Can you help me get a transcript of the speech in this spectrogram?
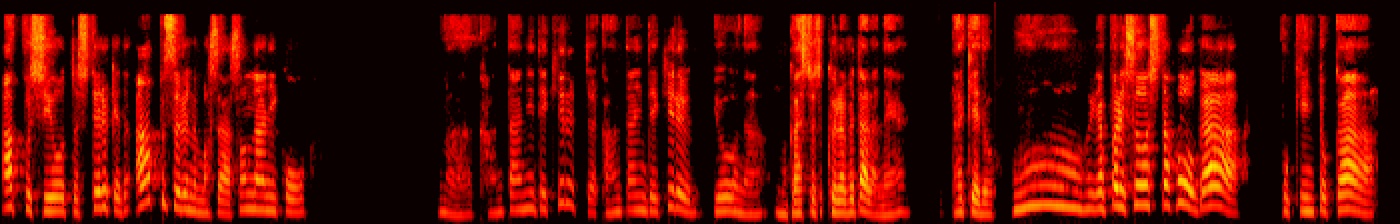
アップしようとしてるけど、アップするのもさ、そんなにこう、まあ、簡単にできるっちゃ簡単にできるような、昔と比べたらね。だけど、うーん、やっぱりそうした方が、募金とか、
